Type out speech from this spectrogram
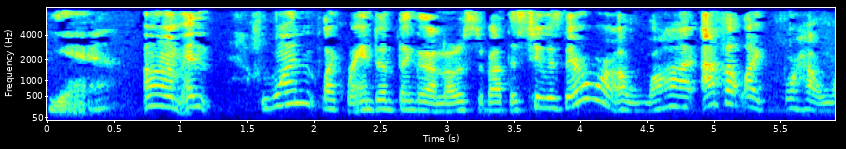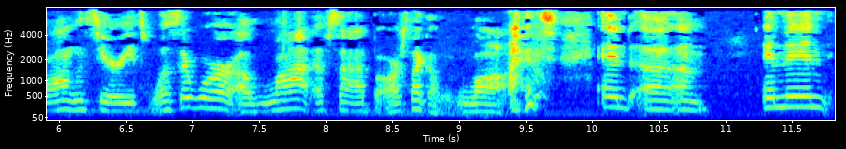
yeah. Um and one like random thing that I noticed about this too is there were a lot I felt like for how long the series was, there were a lot of sidebars, like a lot. and um and then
